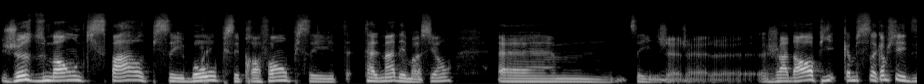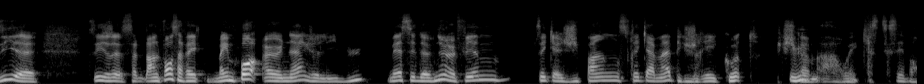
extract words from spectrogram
juste du monde qui se parle, puis c'est beau, puis c'est profond, puis c'est tellement d'émotions. Euh, J'adore. Puis comme, ça- comme je t'ai dit, euh, je- dans le fond, ça fait même pas un an que je l'ai vu, mais c'est devenu un film que j'y pense fréquemment, puis que je réécoute, puis que je suis Mhm. comme Ah ouais, Christy, c'est bon,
